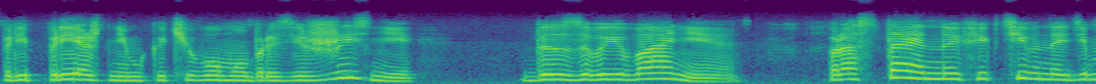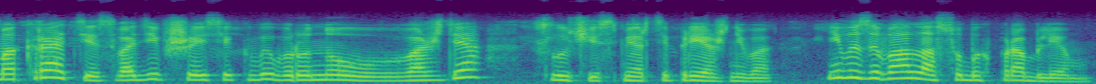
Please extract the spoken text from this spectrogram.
При прежнем кочевом образе жизни до завоевания простая, но эффективная демократия, сводившаяся к выбору нового вождя в случае смерти прежнего, не вызывала особых проблем.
